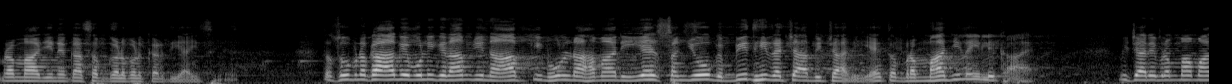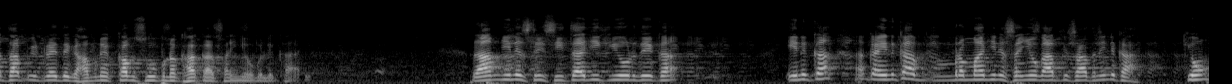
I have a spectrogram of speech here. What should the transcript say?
ब्रह्मा जी ने कहा, सब गड़बड़ कर दिया इसने। तो सूर्पणखा आगे बोली कि, राम जी, ना आपकी भूल, ना हमारी। यह संयोग विधि रचा बिचारी यह तो ब्रह्मा जी ने ही लिखा है। बेचारे ब्रह्मा माथा पीट रहे थे कि हमने कब सूर्पणखा का संयोग लिखा है। राम जी ने श्री सीता जी की ओर देखा। इनका का इनका ब्रह्मा जी ने संयोग आपके साथ नहीं लिखा। क्यों?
